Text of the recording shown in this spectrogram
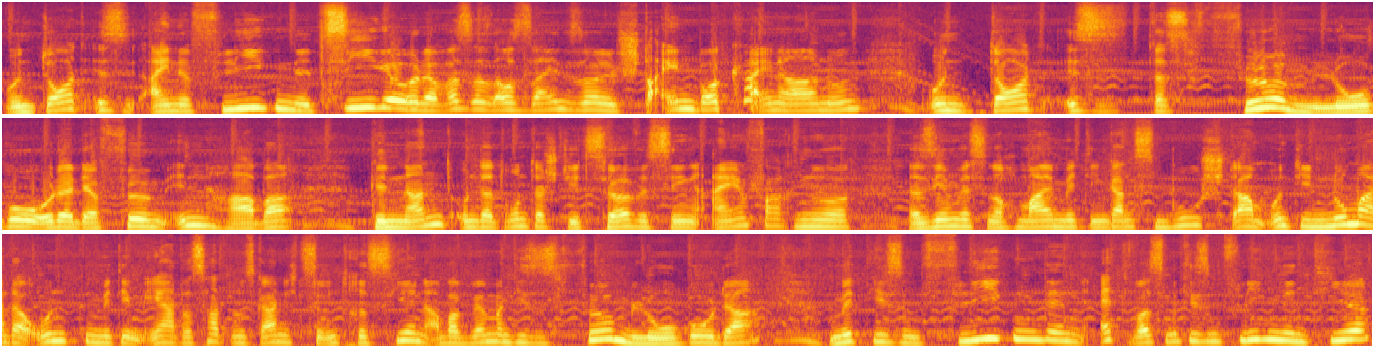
Und dort ist eine fliegende Ziege oder was das auch sein soll, Steinbock, keine Ahnung. Und dort ist das Firmenlogo oder der Firmeninhaber genannt und darunter steht Servicing. Einfach nur, da sehen wir es nochmal mit den ganzen Buchstaben und die Nummer da unten mit dem R, das hat uns gar nicht zu interessieren. Aber wenn man dieses Firmenlogo da mit diesem fliegenden etwas, mit diesem fliegenden Tier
